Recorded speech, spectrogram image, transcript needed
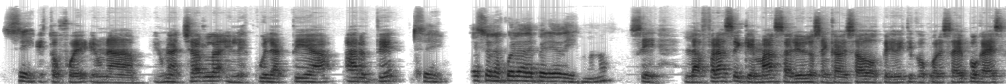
Sí. Esto fue en una, en una charla en la escuela TEA Arte. Sí, es una escuela de periodismo, ¿no? Sí, la frase que más salió en los encabezados periodísticos por esa época es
